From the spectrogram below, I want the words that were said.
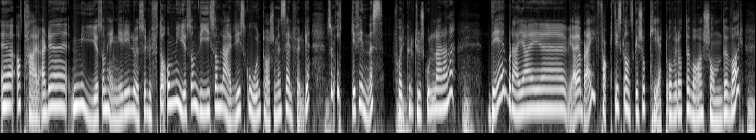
Eh, at her er det mye som henger i løse lufta, og mye som vi som lærere i skolen tar som en selvfølge, som ikke finnes for Mm. kulturskolelærerne. Mm. Det blei jeg eh, Ja, jeg blei faktisk ganske sjokkert over at det var sånn det var. Mm.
